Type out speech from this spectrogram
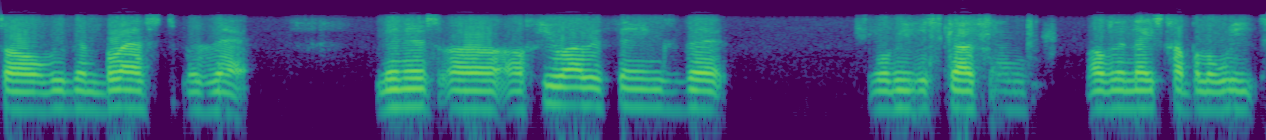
So we've been blessed with that. Then there's uh, a few other things that we'll be discussing over the next couple of weeks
